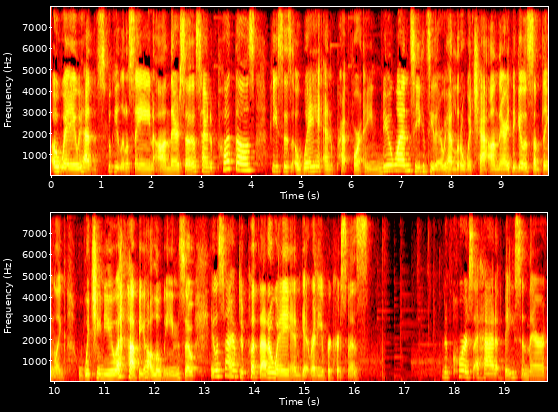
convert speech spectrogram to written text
away. We had the spooky little saying on there. So it was time to put those pieces away and prep for a new one. So you can see there, we had a little witch hat on there. I think it was something like witching you a happy Halloween. So it was time to put that away and get ready for Christmas. And of course, I had base in there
